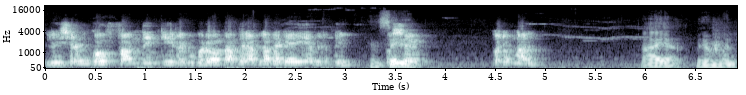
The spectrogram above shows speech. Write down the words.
Le hicieron un GoFunding y recuperó más de la plata que había perdido. ¿En serio? Entonces, menos mal. Ah, ya, menos mal.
